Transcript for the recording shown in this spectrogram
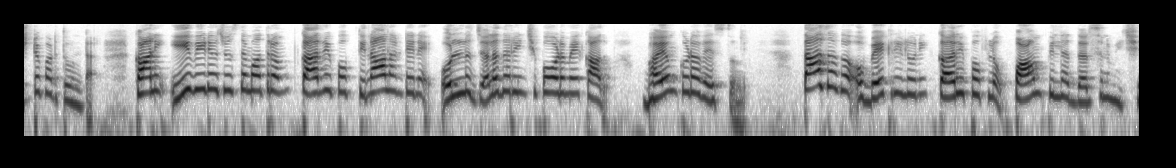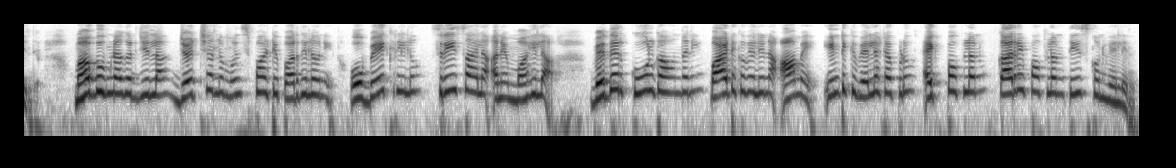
ఇష్టపడుతూ ఉంటారు. కానీ ఈ వీడియో చూస్తే మాత్రం కర్రీ పఫ్ తినాలంటేనే ఒళ్ళు జలధరించిపోవడమే కాదు భయం కూడా వేస్తుంది. తాజాగా ఓ బేకరీలోని కర్రీ పామ్ పిల్ల దర్శనమిచ్చింది. మహబూబ్ నగర్ జిల్లా జడ్చర్ల మున్సిపాలిటీ పరిధిలోని ఓ బేకరీలో శ్రీశైల అనే మహిళ వెదర్ కూల్గా ఉందని బయటకు వెళ్ళిన ఆమె ఇంటికి వెళ్ళేటప్పుడు ఎగ్ పఫ్లను కర్రీ పఫ్లను తీసుకొని వెళ్ళింది.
